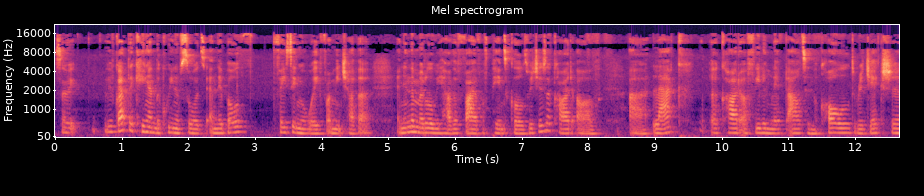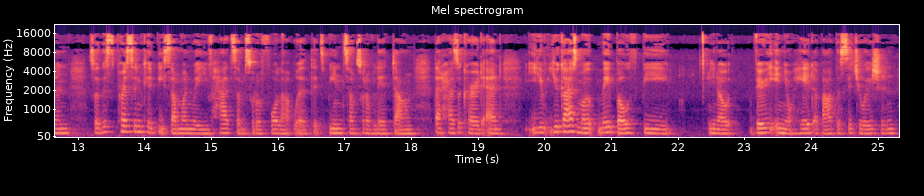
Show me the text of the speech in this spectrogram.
So we've got the King and the Queen of Swords, and they're both facing away from each other. And in the middle, we have the Five of Pentacles, which is a card of uh, lack, a card of feeling left out in the cold, rejection. So this person could be someone where you've had some sort of fallout with. It's been some sort of letdown that has occurred, and you you guys may both be, you know, very in your head about the situation.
